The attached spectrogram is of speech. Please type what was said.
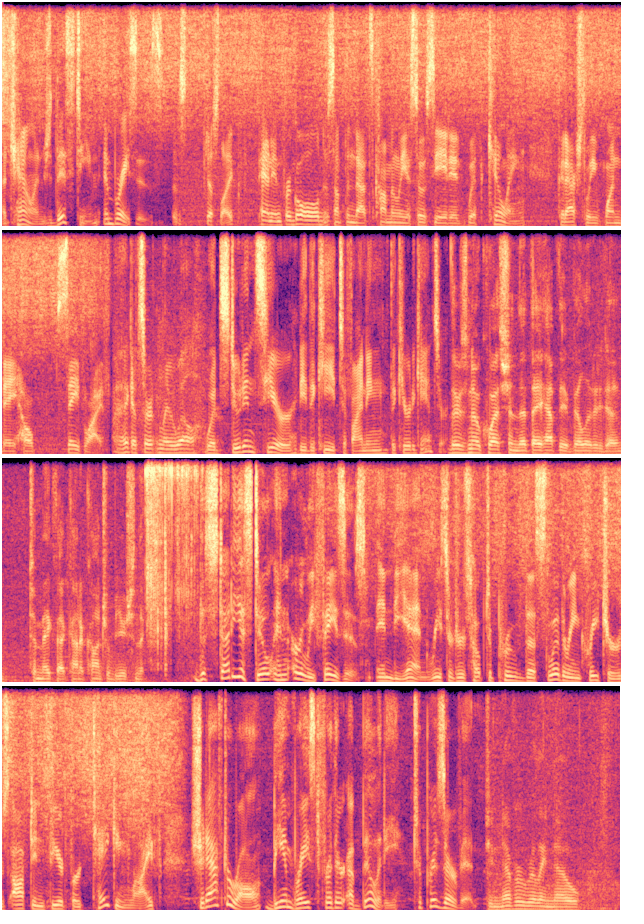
A challenge this team embraces. It's just like panning for gold. Something that's commonly associated with killing could actually one day help save life. I think it certainly will. Would students here be the key to finding the cure to cancer? There's no question that they have the ability to, to make that kind of contribution. The study is still in early phases. In the end, researchers hope to prove the slithering creatures often feared for taking life should, after all, be embraced for their ability to preserve it. You never really know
